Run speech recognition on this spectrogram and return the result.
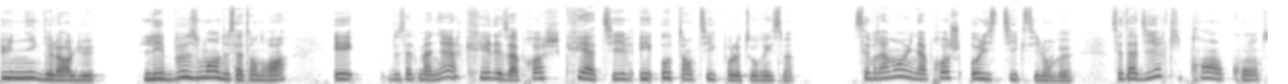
unique de leur lieu, les besoins de cet endroit et de cette manière créer des approches créatives et authentiques pour le tourisme. C'est vraiment une approche holistique si l'on veut, c'est-à-dire qui prend en compte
